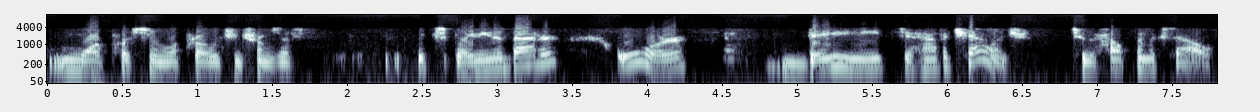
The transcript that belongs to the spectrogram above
more personal approach in terms of explaining it better, or they need to have a challenge to help them excel.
